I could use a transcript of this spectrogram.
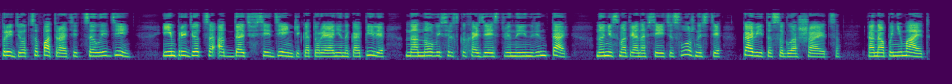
придется потратить целый день. Им придется отдать все деньги, которые они накопили, на новый сельскохозяйственный инвентарь. Но, несмотря на все эти сложности, Кавита соглашается. Она понимает,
